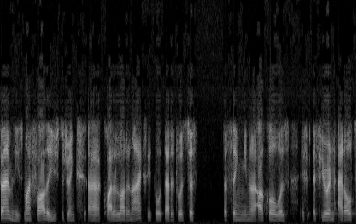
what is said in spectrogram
families. My father used to drink uh, quite a lot, and I actually thought that it was just the thing. You know, alcohol was if if you're an adult,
